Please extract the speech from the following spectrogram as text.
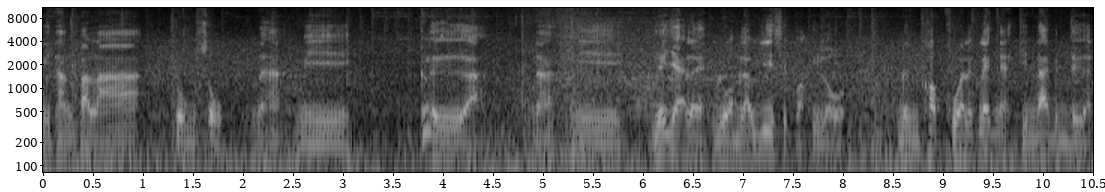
มีทั้งปลาร้าปรุงสุก นะฮะ มีเกลือนะ มีเยอะแยะเลย รวมแล้ว 20 กว่ากิโลหนึ่งครอบครัวเล็กๆเนี่ยกินได้เป็นเดือน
